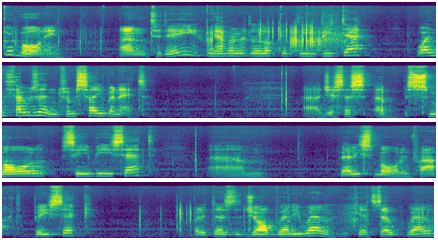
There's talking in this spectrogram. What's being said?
Good morning and today we have a little look at the Beta 1000 from Cybernet. Uh, just a, a, small CB set, um, very small in fact, basic, but it does the job very well. It gets out well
